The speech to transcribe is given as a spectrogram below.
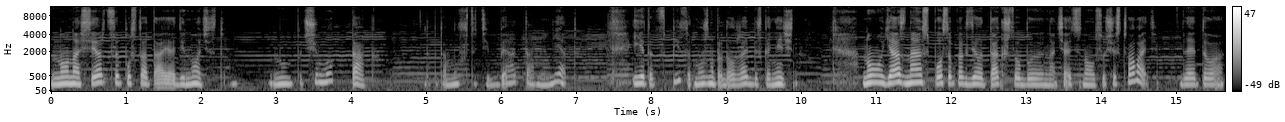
но на сердце пустота и одиночество. Ну, почему так? Да потому что тебя там нет. И этот список можно продолжать бесконечно. Но я знаю способ, как сделать так, чтобы начать снова существовать. Для этого,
